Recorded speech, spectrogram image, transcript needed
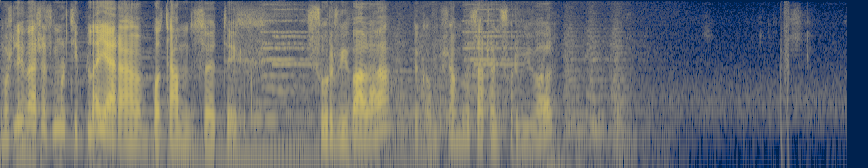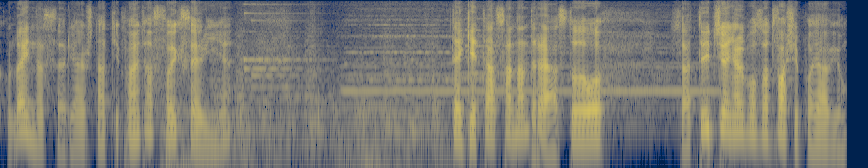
Możliwe, że z multiplayera, albo tam z tych survivala, tylko musiałbym zacząć survival. Kolejna seria, już nawet nie pamiętam swoich serii, nie? The GTA San Andreas, to za tydzień albo za dwa się pojawią.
